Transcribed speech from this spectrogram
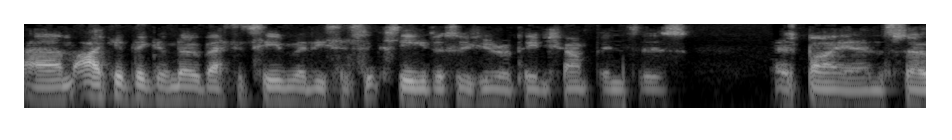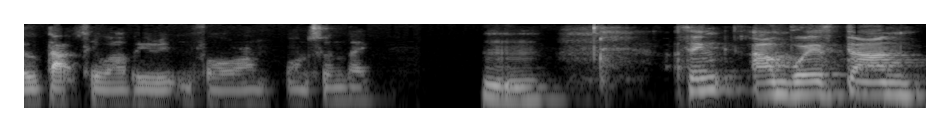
Um, I can think of no better team ready to succeed us as European champions as as Bayern. So that's who I'll be rooting for on on Sunday. Hmm. I think I'm with Dan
